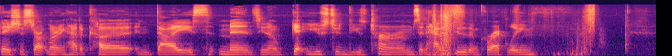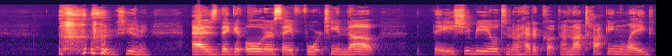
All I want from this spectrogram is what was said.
They should start learning how to cut and dice, mince, you know, get used to these terms and how to do them correctly. Excuse me as they get older, say 14 and up, they should be able to know how to cook. I'm not talking like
